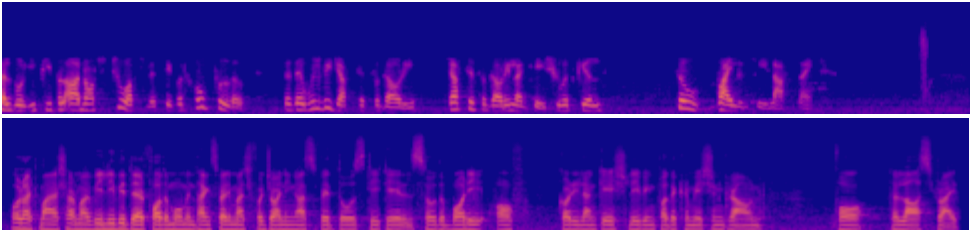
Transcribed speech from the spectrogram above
Kalburgi, people are not too optimistic, but hopeful though that there will be justice for Gauri, justice for Gauri Lankesh, who was killed so violently last night. All right, Maya Sharma, we leave it there for the moment. Thanks very much for joining us with those details. So the body of Gauri Lankesh leaving for the cremation ground for the last rites.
